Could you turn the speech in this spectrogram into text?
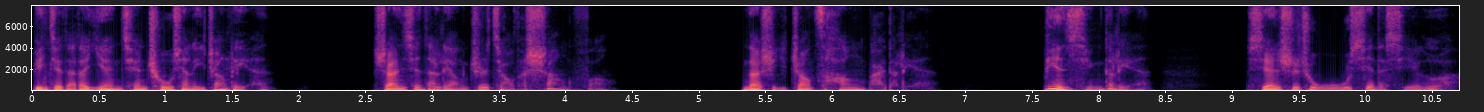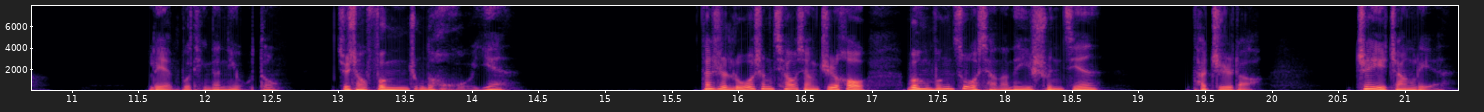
并且在他眼前出现了一张脸，闪现在两只脚的上方。那是一张苍白的脸，变形的脸，显示出无限的邪恶，脸不停的扭动，就像风中的火焰。但是锣声敲响之后，嗡嗡作响的那一瞬间，他知道，这张脸。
